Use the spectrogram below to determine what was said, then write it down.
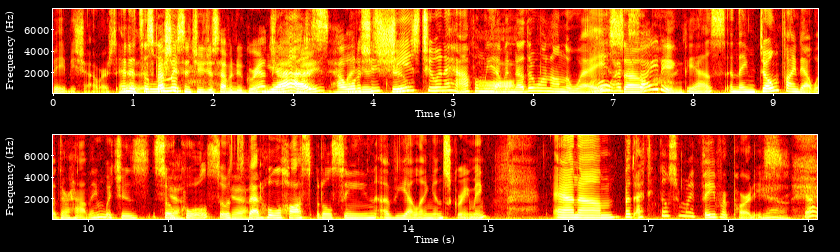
baby showers. And Yeah, it's a especially limit- since you just have a new grandchild, Yes. right? How old is she? Two. She's two and a half, and we have another one on the way. oh, so exciting! yes, and they don't find out what they're having, which is so Yeah. cool. So it's Yeah. that whole hospital scene of yelling and screaming. And um, but I think those are my favorite parties. Yeah. Yeah.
